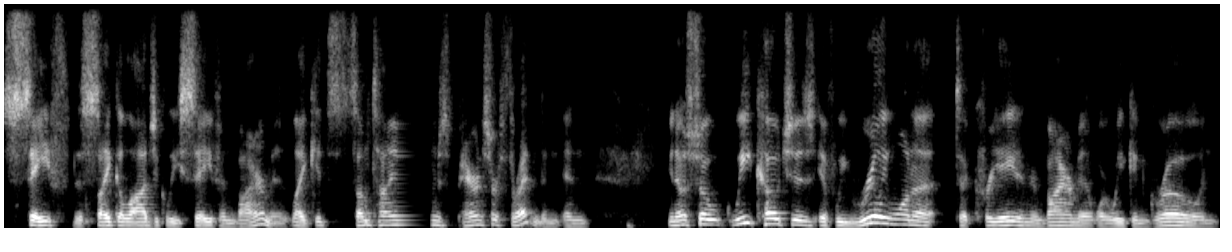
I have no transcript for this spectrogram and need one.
safe the psychologically safe environment like it's sometimes parents are threatened and and you know so we coaches if we really want to to create an environment where we can grow and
